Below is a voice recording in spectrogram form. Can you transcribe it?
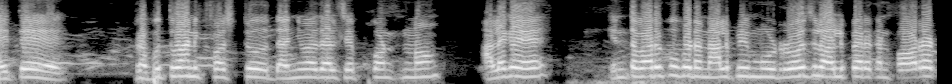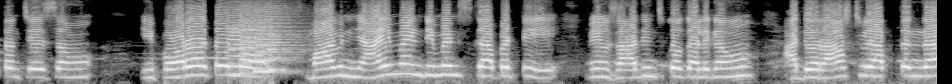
అయితే ప్రభుత్వానికి ఫస్ట్ ధన్యవాదాలు చెప్పుకుంటున్నాం. అలాగే ఇంతవరకు కూడా నలభై మూడు రోజులు అలిపెరగని పోరాటం చేశాము. ఈ పోరాటంలో మావి న్యాయమైన డిమాండ్స్ కాబట్టి మేము సాధించుకోగలిగాము. అది రాష్ట్ర వ్యాప్తంగా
